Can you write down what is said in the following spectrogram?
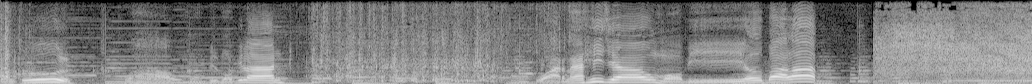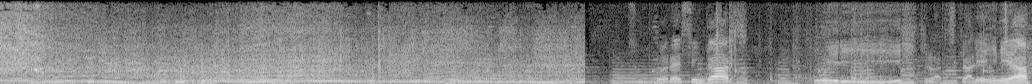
Mantul. Wow, mobil-mobilan. Warna hijau, mobil balap. Super Racing Cars. Wih, kilat sekali yang ini ya.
